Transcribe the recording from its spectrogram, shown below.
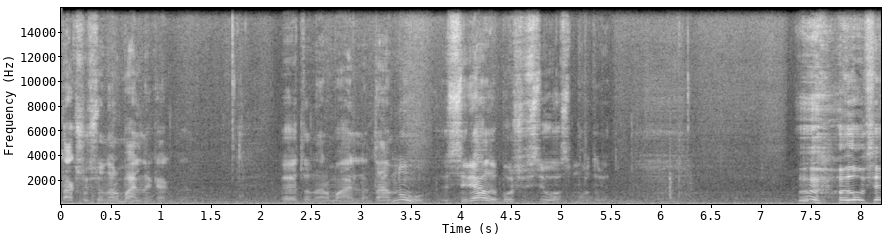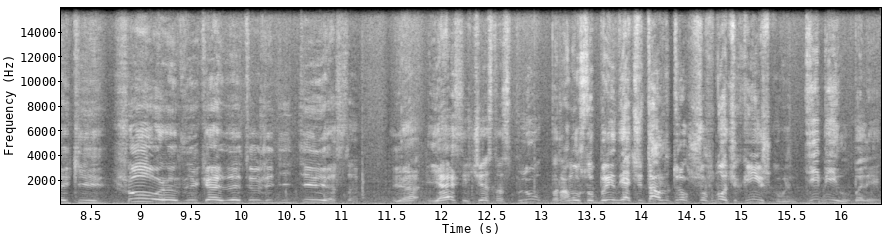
так что все нормально как бы. Это нормально. Там, ну, сериалы больше всего смотрят. Потом всякие шоу развлекают, это уже неинтересно. Я, я, если честно, сплю, потому что, блин, я читал на трех часов ночи книжку, блин, дебил, блин.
